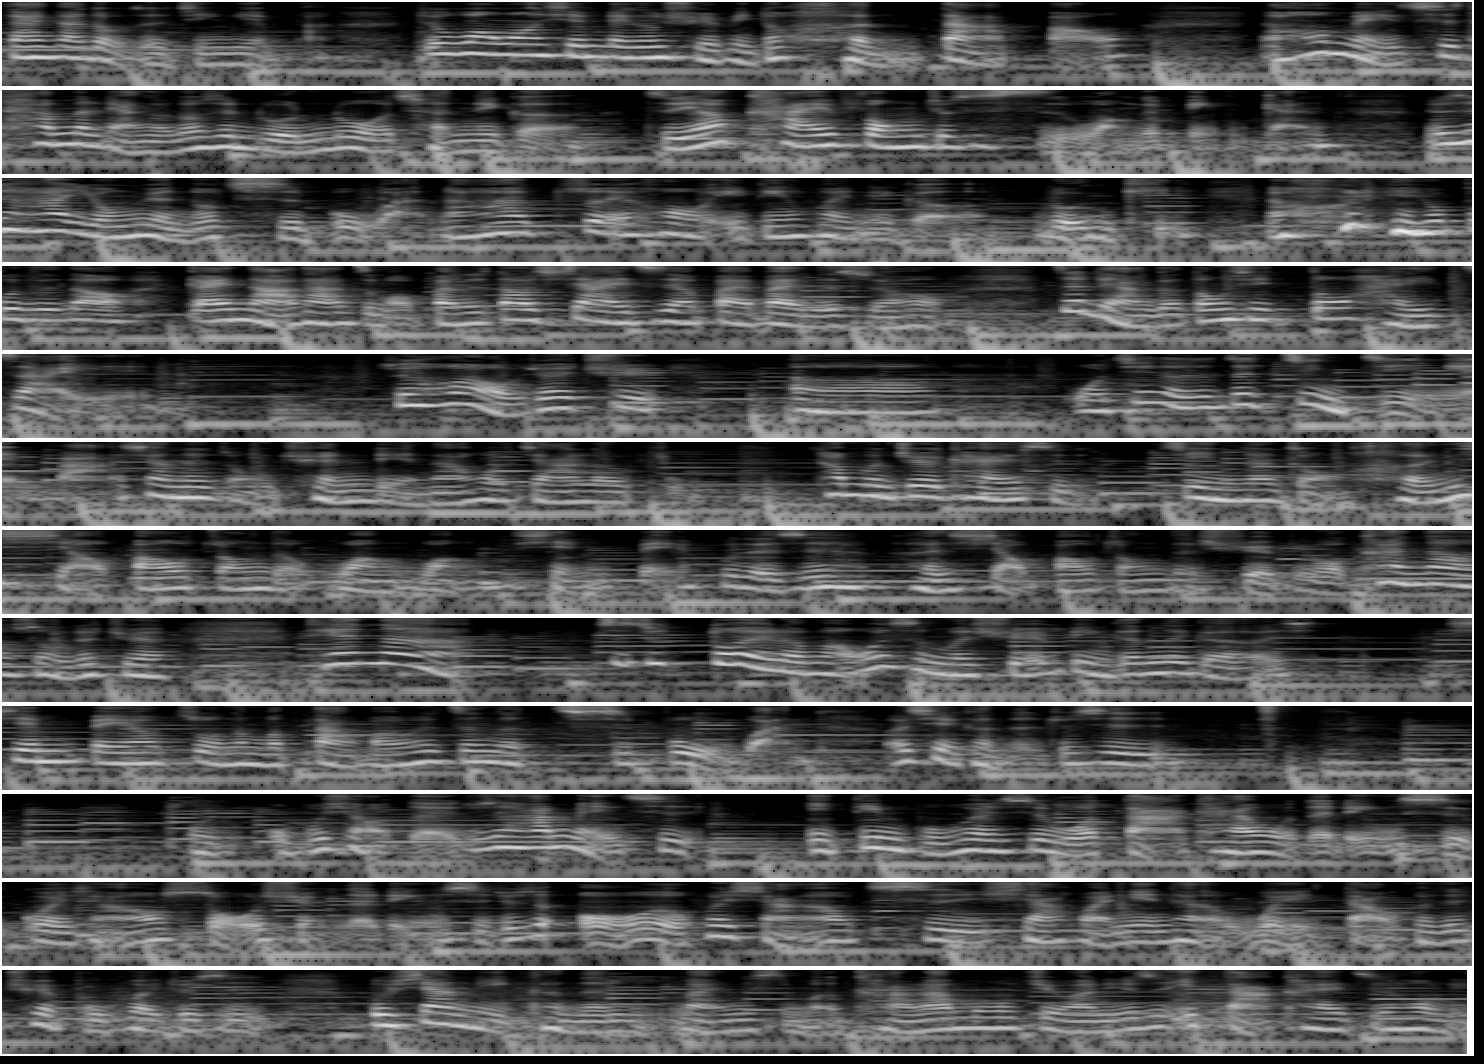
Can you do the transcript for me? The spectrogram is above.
大家应该都有这经验吧？就旺旺仙贝跟雪饼都很大包。然后每次他们两个都是沦落成那个只要开封就是死亡的饼干，就是他永远都吃不完，然后他最后一定会那个轮起，然后你又不知道该拿它怎么办，就到下一次要拜拜的时候，这两个东西都还在耶，所以后来我就会去，呃，我记得是这近几年吧，像那种全联啊或家乐福。他们就会开始进那种很小包装的旺旺鲜贝，或者是很小包装的雪饼。我看到的时候，我就觉得，天哪，这就对了嘛？为什么雪饼跟那个鲜贝要做那么大包？因为真的吃不完，而且可能就是，我我不晓得，就是他每次。一定不会是我打开我的零食柜想要首选的零食，就是偶尔会想要吃一下，怀念它的味道，可是却不会就是不像你可能买什么卡拉木酒啊，你就是一打开之后，你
